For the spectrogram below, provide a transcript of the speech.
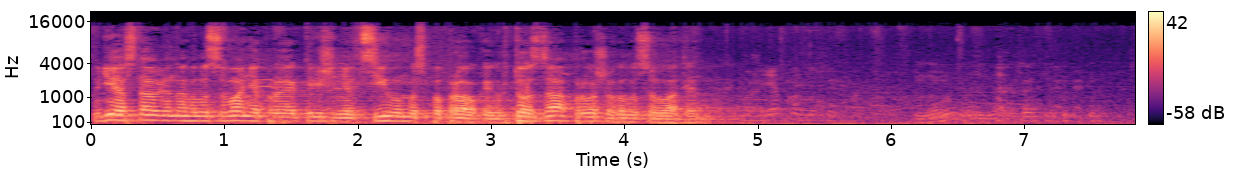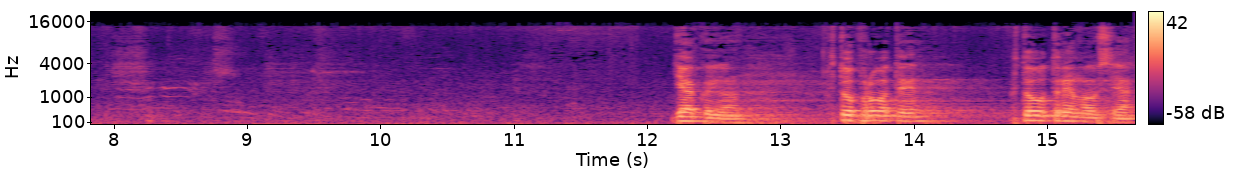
Тоді я ставлю на голосування проект рішення в цілому з поправкою. Хто за, прошу голосувати. Дякую. Хто проти? Хто утримався?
